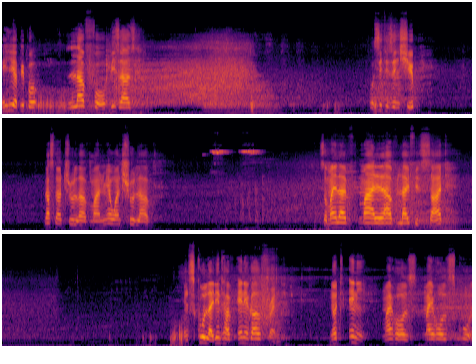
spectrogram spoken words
I hear people love for visas, for citizenship. That's not true love, man. Me, I want true love. So my life, my love life is sad. In school, I didn't have any girlfriend. Not any. My whole, my whole school.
